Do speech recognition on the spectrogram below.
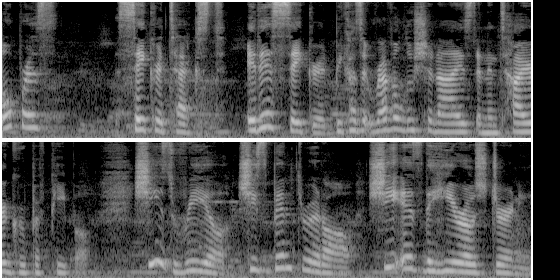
Oprah's sacred text. It is sacred because it revolutionized an entire group of people. She's real. She's been through it all. She is the hero's journey.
